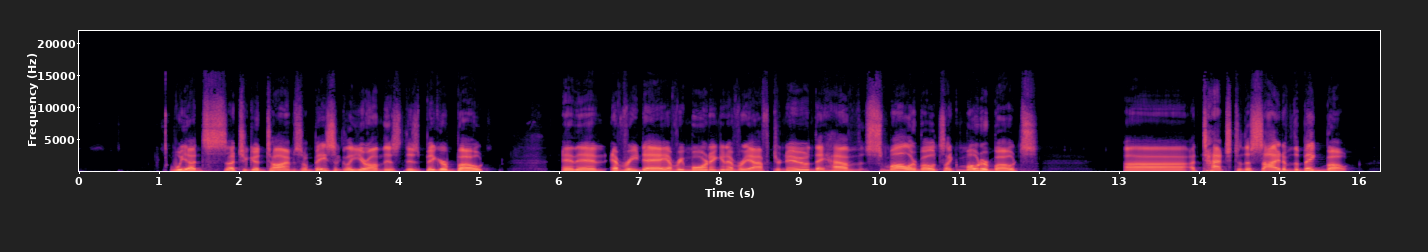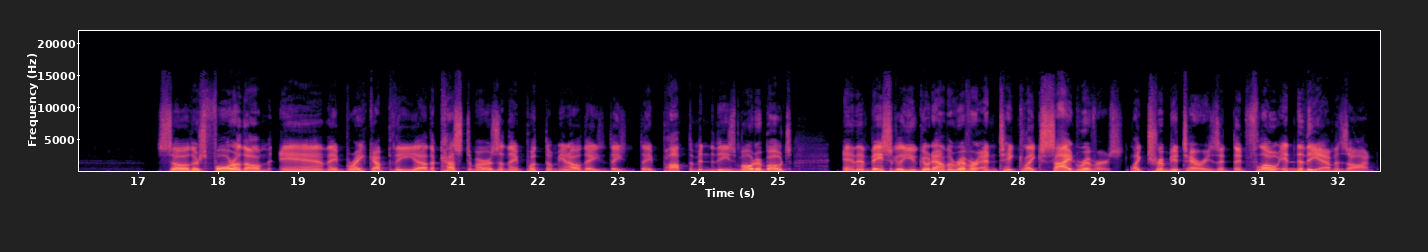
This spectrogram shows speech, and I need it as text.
we had such a good time. So basically, you're on this this bigger boat, and then every day, every morning, and every afternoon, they have smaller boats like motorboats uh, attached to the side of the big boat. So there's four of them, and they break up the uh, the customers, and they put them, you know, they they they pop them into these motorboats, and then basically you go down the river and take like side rivers, like tributaries that that flow into the Amazon,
